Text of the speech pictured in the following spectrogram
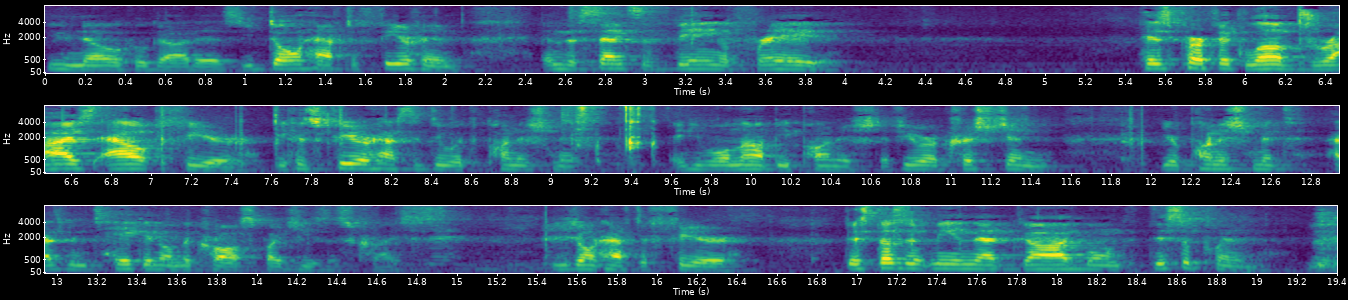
You know who God is. You don't have to fear him in the sense of being afraid. His perfect love drives out fear because fear has to do with punishment, and you will not be punished. If you're a Christian, your punishment has been taken on the cross by Jesus Christ. You don't have to fear. This doesn't mean that God won't discipline you.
